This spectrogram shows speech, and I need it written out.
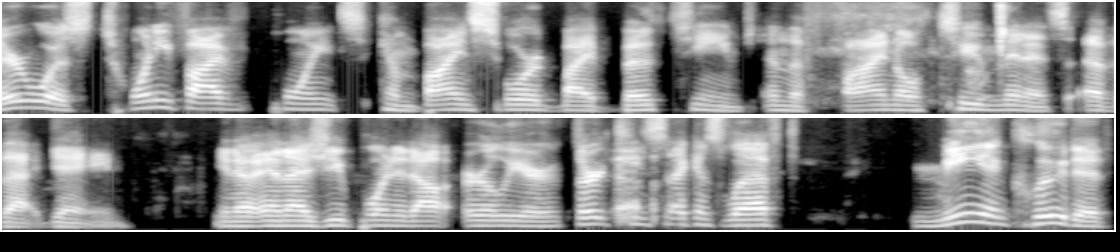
there was 25 points combined scored by both teams in the final two minutes of that game. You know, and as you pointed out earlier, 13 yeah. seconds left, me included.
